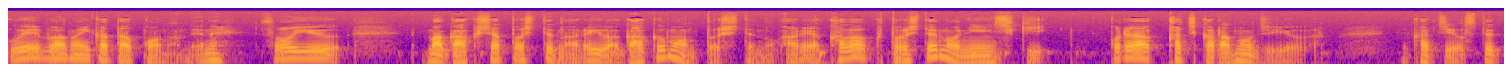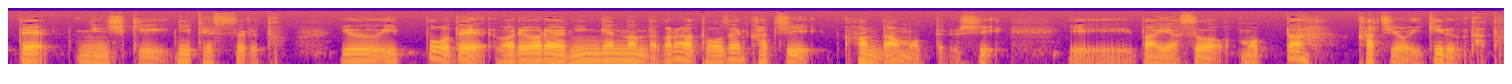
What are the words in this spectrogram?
うウェーバーの言い方はこうなんだよね。そういうまあ、学者としてのあるいは学問としてのあるいは科学としての認識これは価値からの自由。価値を捨てて認識に徹するという一方で我々は人間なんだから当然価値判断を持ってるしバイアスを持った価値を生きるんだと。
